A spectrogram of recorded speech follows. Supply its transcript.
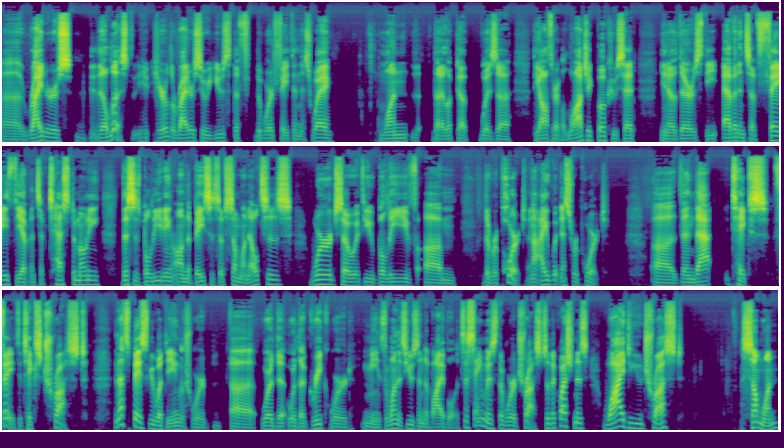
uh, writers. The list here are the writers who use the the word faith in this way. One that I looked up was uh, the author of a logic book who said, you know, there's the evidence of faith, the evidence of testimony. This is believing on the basis of someone else's word. So if you believe um, the report, an eyewitness report, uh, then that takes faith. It takes trust, and that's basically what the English word, uh, or the or the Greek word means. The one that's used in the Bible. It's the same as the word trust. So the question is, why do you trust someone?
